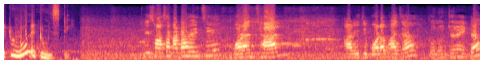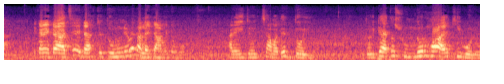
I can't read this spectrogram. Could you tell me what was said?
একটু নুন, একটু মিষ্টি। শশা কাটা হয়েছে, বড়ার ঝাল, আর এই যে বড়া ভাজা, তনুর জন্য এটা। এখানে এটা আছে, এটা হচ্ছে তনু নেবে, নাহলে এটা আমি নেব। আর এই যে হচ্ছে আমাদের দই। দইটা এত সুন্দর হয়, কি বলব?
